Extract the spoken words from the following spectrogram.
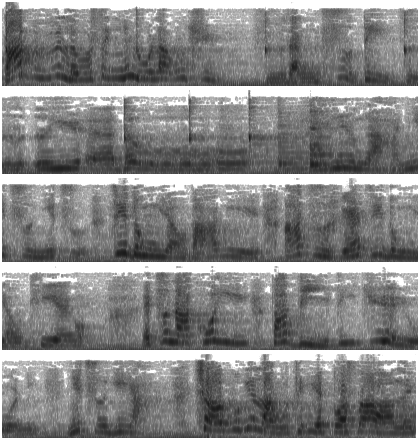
大步路深路老去，夫人吃的子越多。女儿，你吃你吃，这东要把的，阿子还这东要甜哦。哎，只哪可以把鼻的绝药呢？你吃的呀，瞧不给老天多少人。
